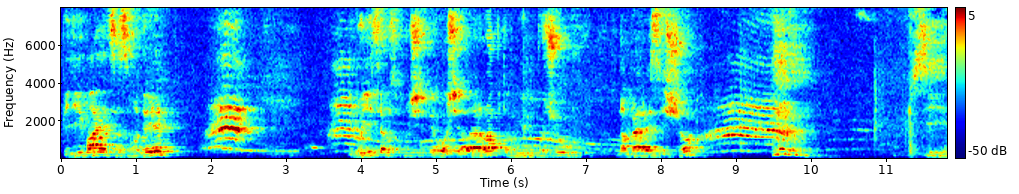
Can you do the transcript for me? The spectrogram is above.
Підіймається з води і боїться розплющити очі, але раптом він почув на березі що? Всі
